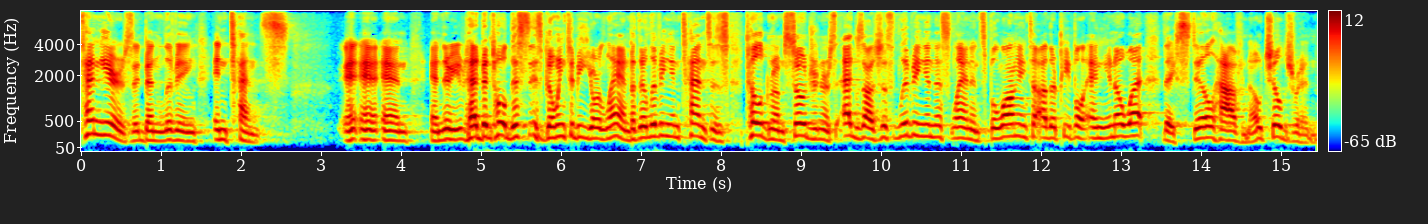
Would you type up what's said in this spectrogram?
10 years they'd been living in tents. And, and, and they had been told this is going to be your land, but they're living in tents as pilgrims, sojourners, exiles, just living in this land. And it's belonging to other people. And you know what? They still have no children.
